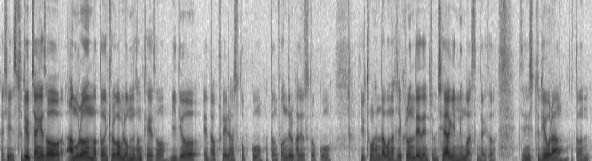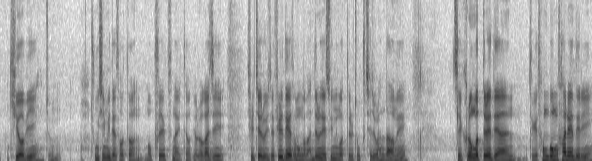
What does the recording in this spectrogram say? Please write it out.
사실 스튜디오 입장에서 아무런 어떤 결과물이 없는 상태에서 미디어에다가 플레이를 할 수도 없고 어떤 펀드를 받을 수도 없고 유통을 한다거나 사실 그런 데는 좀 제약이 있는 것 같습니다. 그래서 스튜디오랑 어떤 기업이 좀 중심이 돼서 어떤 뭐 프로젝트나 여러 가지 실제로 이제 필드에서 뭔가 만들어낼 수 있는 것들을 좀 구체적으로 한 다음에 이제 그런 것들에 대한 되게 성공 사례들이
